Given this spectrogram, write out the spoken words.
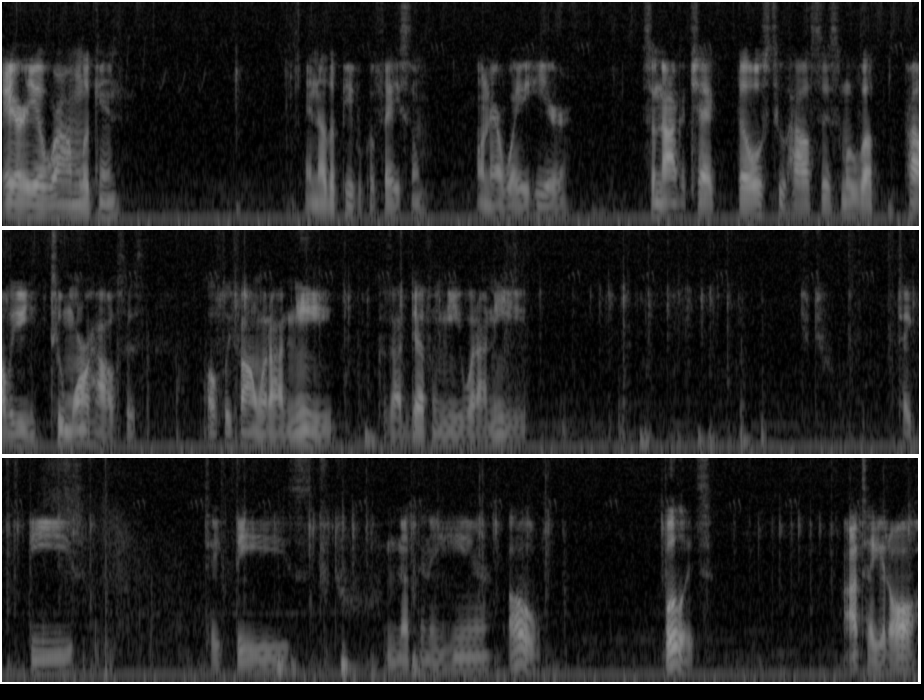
area where I'm looking. And other people could face them on their way here. So now I can check those two houses, move up probably two more houses. Hopefully find what I need. Because I definitely need what I need. Take these. Take these. Nothing in here. Oh. Bullets. I'll take it all.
